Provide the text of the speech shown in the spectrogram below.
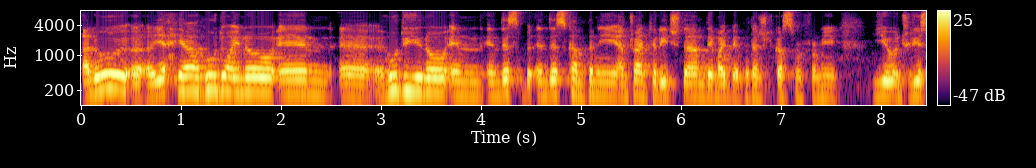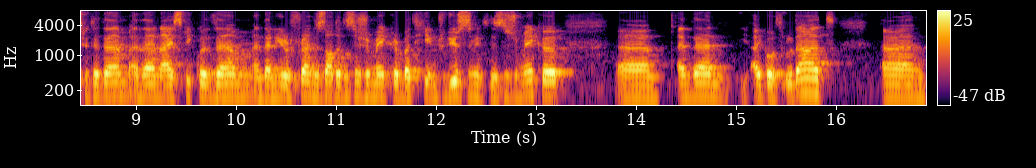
hello uh, Yahya who do I know in uh, who do you know in in this in this company? I'm trying to reach them. They might be a potential customer for me. You introduce me to them and then I speak with them and then your friend is not a decision maker but he introduces me to the decision maker. Um, and then I go through that and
